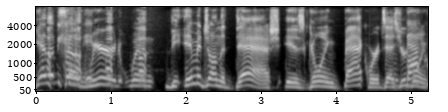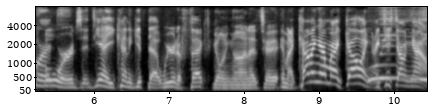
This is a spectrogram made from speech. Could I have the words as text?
Yeah, that'd be So kind of it- weird when the image on the dash is going backwards as you're going forwards. It, yeah, you kind of get that weird effect going on. It's, uh, am I coming or am I going? I just don't know.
